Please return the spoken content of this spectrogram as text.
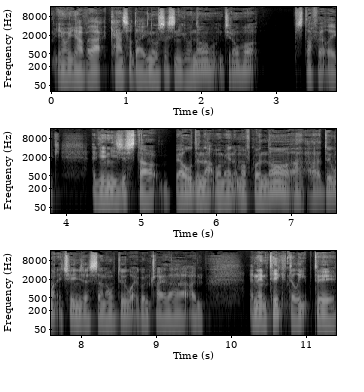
you know, you have that cancer diagnosis, and you go, no, do you know what? Stuff it like, and then you just start building that momentum of going, no, I, I do want to change this, and I'll do what I go and try that, and and then taking the leap to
